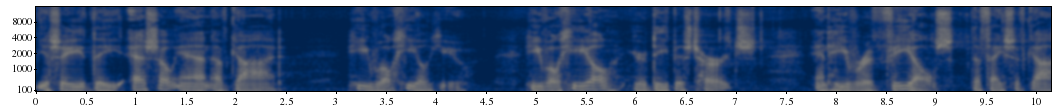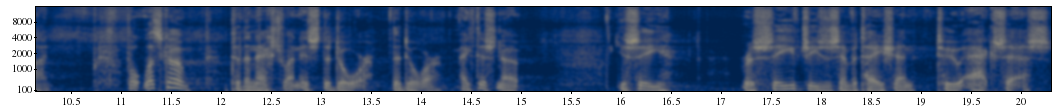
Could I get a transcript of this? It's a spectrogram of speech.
You see, the S O N of God, He will heal you. He will heal your deepest hurts, and He reveals the face of God. Well, let's go to the next one. It's the door. The door. Make this note. You see, receive Jesus' invitation to access.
